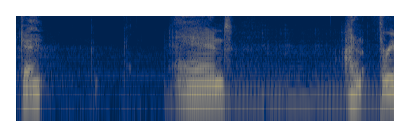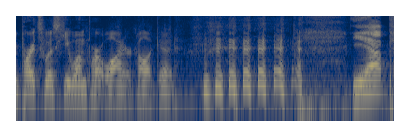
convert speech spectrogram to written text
Okay. and I don't. Three parts whiskey, one part water. Call it good. Yep. The,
